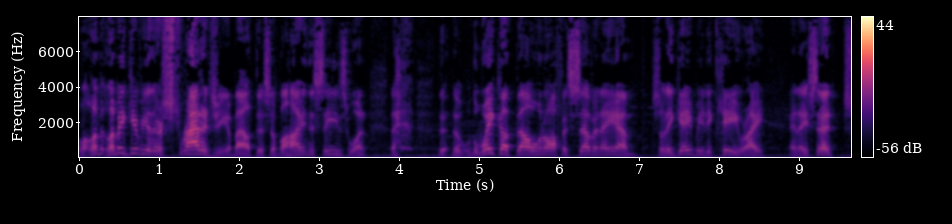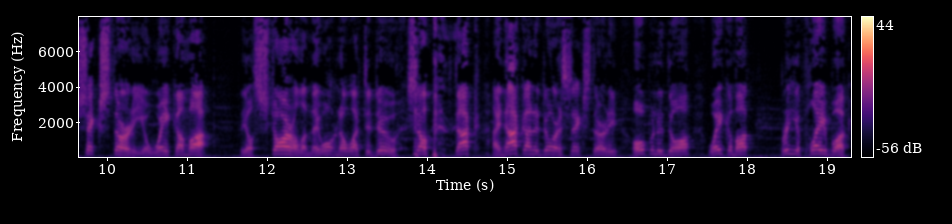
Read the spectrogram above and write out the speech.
let me, let me give you their strategy about this, a behind the scenes one. The, the, the wake up bell went off at 7 a.m. So they gave me the key, right? And they said 6:30. You wake them up. They'll startle them. They won't know what to do. So knock, I knock on the door at 6:30. Open the door. Wake them up. Bring your playbook.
